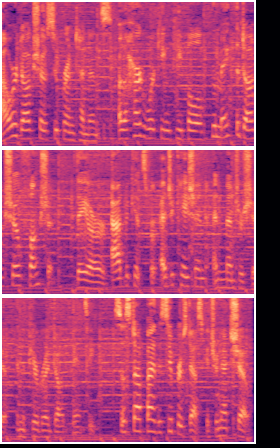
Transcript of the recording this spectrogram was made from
Our dog show superintendents are the hardworking people who make the dog show function. They are advocates for education and mentorship in the purebred dog fancy. So stop by the Super's desk at your next show.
